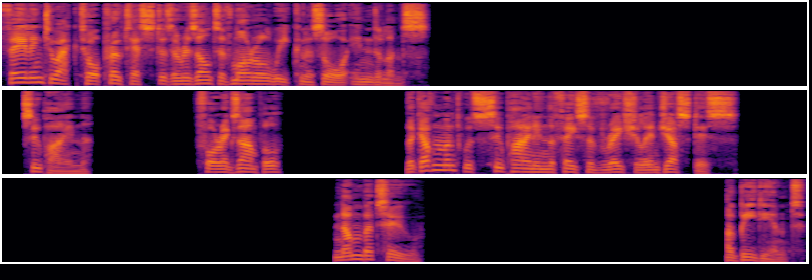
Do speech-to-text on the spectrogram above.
failing to act or protest as a result of moral weakness or indolence. Supine. For example, the government was supine in the face of racial injustice. Number 2. Obedient.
